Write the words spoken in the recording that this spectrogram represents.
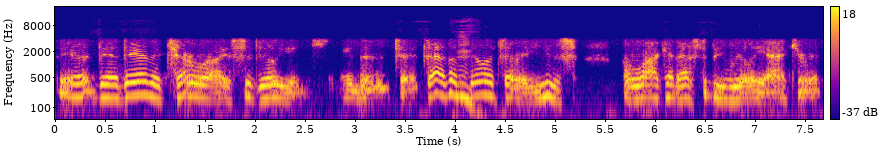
They're they're there to terrorize civilians. And the, to, to have a military use a rocket has to be really accurate.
